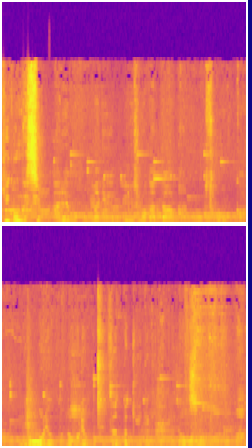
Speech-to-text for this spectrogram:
聞くんですよ。あれもほんまに面白かった。あのそうか。能力能力ってずっと聞いてきたけど。そう。あ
